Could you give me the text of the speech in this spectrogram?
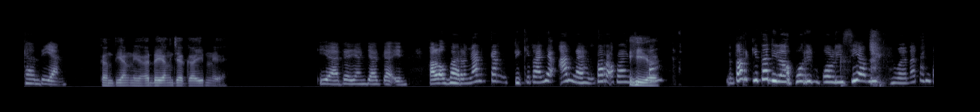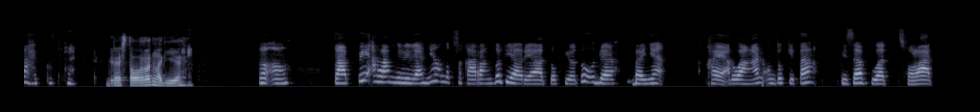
gantian Gantian ya, ada yang jagain ya. iya ada yang jagain kalau barengan kan dikiranya aneh ntar orang Iya. Jepang ntar kita dilaporin polisi atau gimana kan takut kan Di restoran lagi ya. Heeh. tapi alhamdulillahnya untuk sekarang tuh di area Tokyo tuh udah banyak kayak ruangan untuk kita bisa buat sholat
